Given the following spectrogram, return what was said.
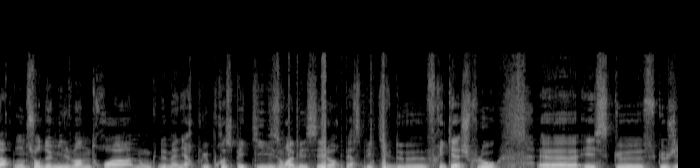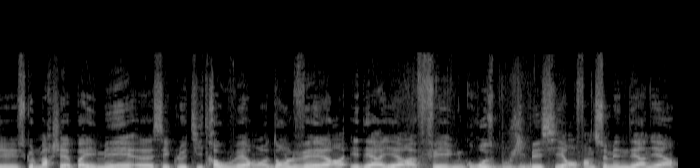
Par contre, sur 2023, donc de manière plus prospective, ils ont abaissé leur perspective de free cash flow. Euh, et ce que, ce, que ce que le marché n'a pas aimé, euh, c'est que le titre a ouvert dans le vert et derrière a fait une grosse bougie baissière en fin de semaine dernière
